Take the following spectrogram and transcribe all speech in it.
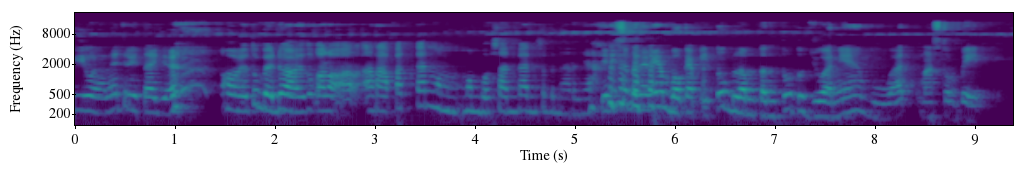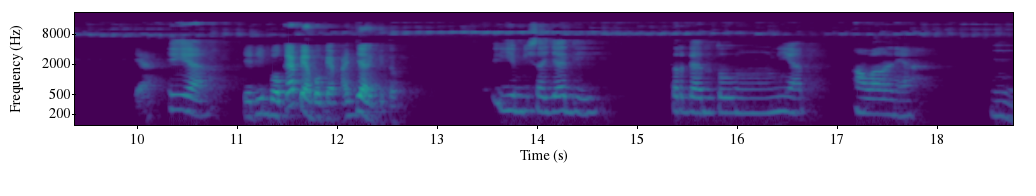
gimana ceritanya? Oh itu beda. Itu kalau rapat kan mem- membosankan sebenarnya. Jadi sebenarnya bokep itu belum tentu tujuannya buat masturbate. Iya jadi bokep ya bokep aja gitu. Iya bisa jadi. Tergantung niat awalnya. Hmm.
